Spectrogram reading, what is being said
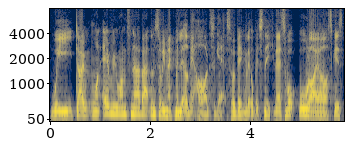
We don't want everyone to know about them, so we make them a little bit harder to get. So we're being a little bit sneaky there. So what all I ask is,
